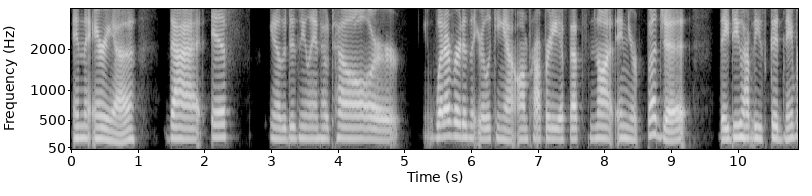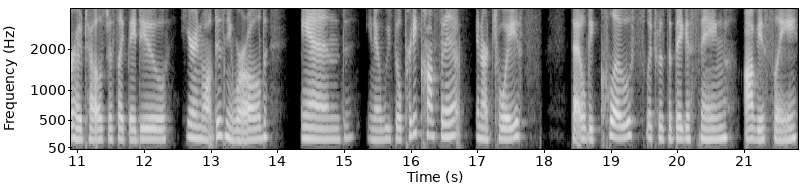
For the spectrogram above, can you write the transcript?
in the area that if, you know, the Disneyland Hotel or whatever it is that you're looking at on property, if that's not in your budget, they do have these good neighbor hotels just like they do here in Walt Disney World. And, you know, we feel pretty confident in our choice that it'll be close, which was the biggest thing, obviously,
